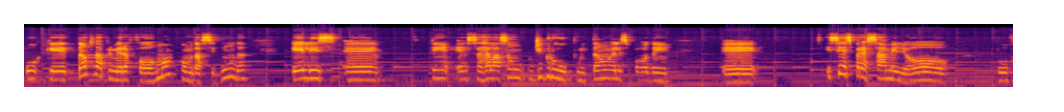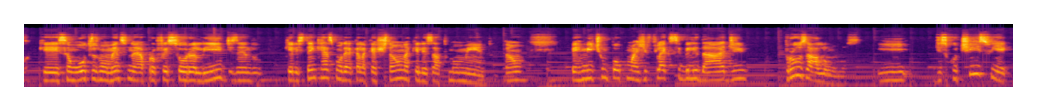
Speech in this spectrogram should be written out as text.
Porque tanto da primeira forma como da segunda, eles é, tem essa relação de grupo, então eles podem é, se expressar melhor, porque são outros momentos, não é a professora ali dizendo que eles têm que responder aquela questão naquele exato momento. Então, permite um pouco mais de flexibilidade para os alunos. E discutir isso em,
